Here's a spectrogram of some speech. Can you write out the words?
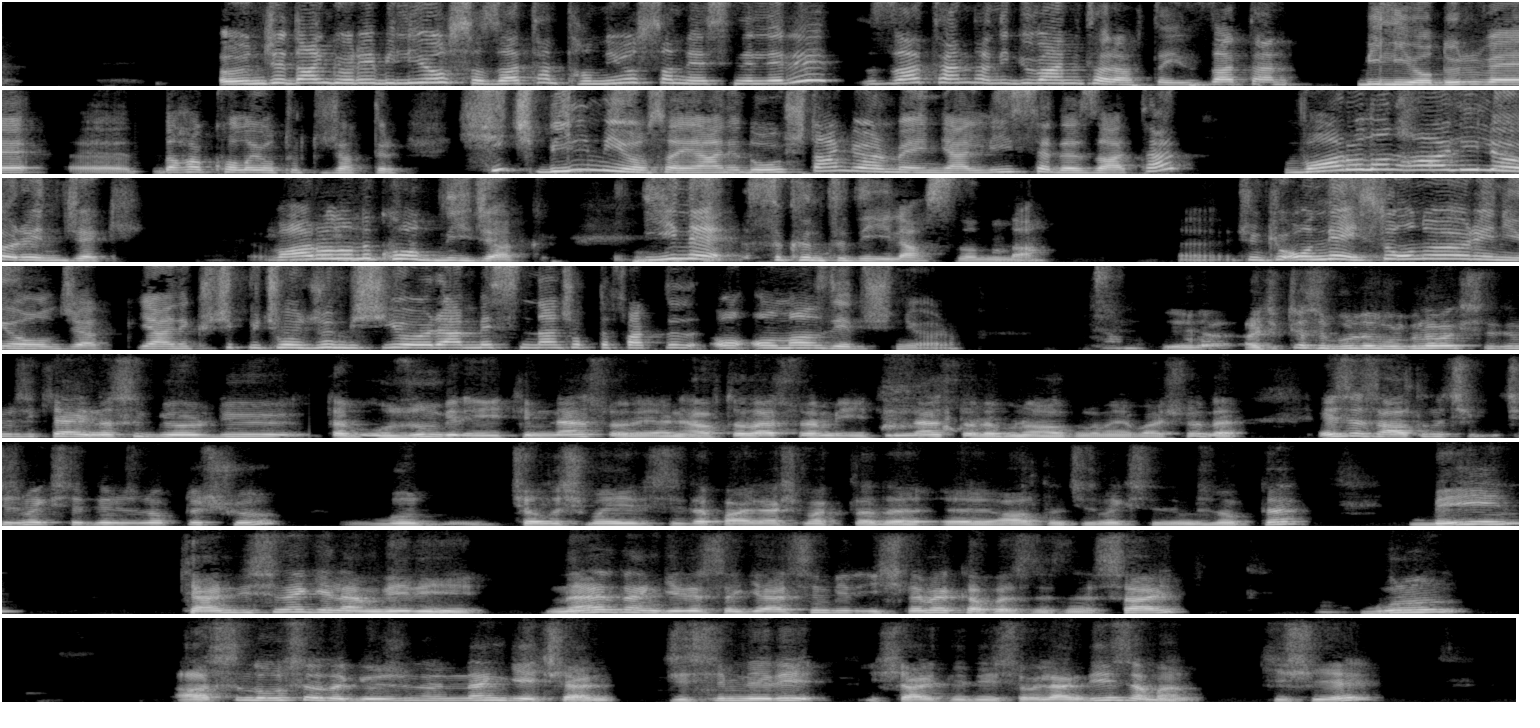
önceden görebiliyorsa zaten tanıyorsa nesneleri zaten hani güvenli taraftayız. Zaten biliyordur ve e, daha kolay oturtacaktır. Hiç bilmiyorsa yani doğuştan görme engelliyse de zaten var olan haliyle öğrenecek. Var olanı kodlayacak. Yine sıkıntı değil aslında. E, çünkü o neyse onu öğreniyor olacak. Yani küçük bir çocuğun bir şeyi öğrenmesinden çok da farklı olmaz diye düşünüyorum. E, açıkçası burada vurgulamak istediğimiz hikaye nasıl gördüğü tabii uzun bir eğitimden sonra yani haftalar süren bir eğitimden sonra bunu algılamaya başlıyor da esas altını çizmek istediğimiz nokta şu bu çalışmayı sizle paylaşmakla da e, altını çizmek istediğimiz nokta beyin kendisine gelen veriyi nereden gelirse gelsin bir işleme kapasitesine sahip. Bunun aslında o sırada gözün önünden geçen cisimleri işaretlediği söylendiği zaman kişiye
